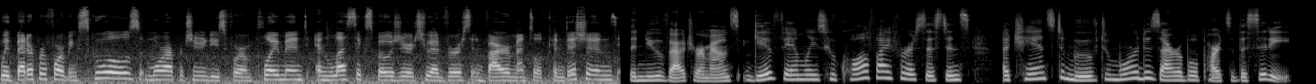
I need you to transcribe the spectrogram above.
with better performing schools, more opportunities for employment, and less exposure to adverse environmental conditions. The new voucher amounts give families who qualify for assistance a chance to move to more desirable parts of the city.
